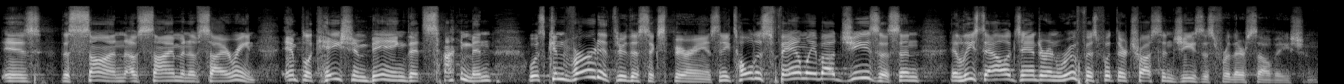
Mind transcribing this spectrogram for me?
is the son of Simon of Cyrene. Implication being that Simon was converted through this experience and he told his family about Jesus. And at least Alexander and Rufus put their trust in Jesus for their salvation.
